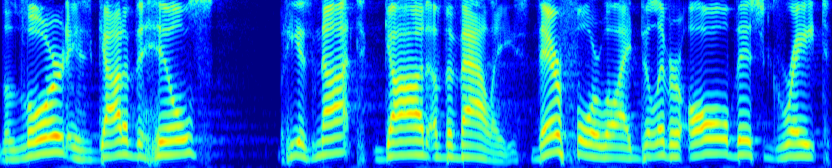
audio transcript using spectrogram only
The Lord is God of the hills, but he is not God of the valleys. Therefore will I deliver all this great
